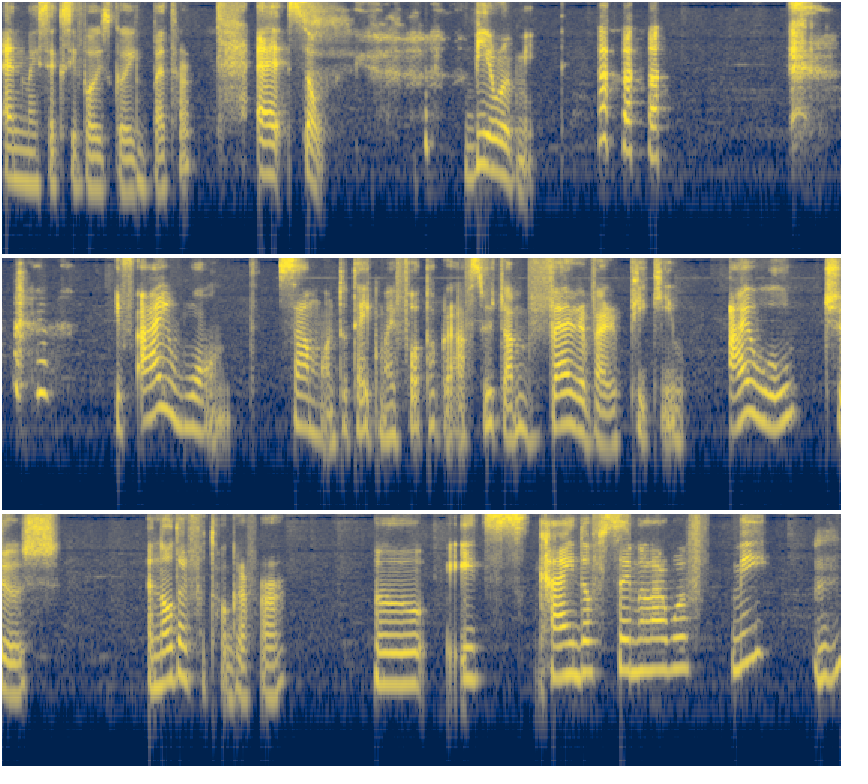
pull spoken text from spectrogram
and my sexy voice going better. Uh, so, bear with me. if I want someone to take my photographs, which I'm very, very picky, I will choose another photographer who it's kind of similar with me. Mm-hmm.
